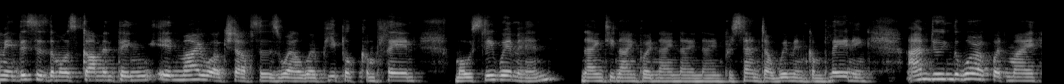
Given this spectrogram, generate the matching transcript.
mean, this is the most common thing in my workshops as well, where people complain, mostly women. 99.999% are women complaining. I'm doing the work, but my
